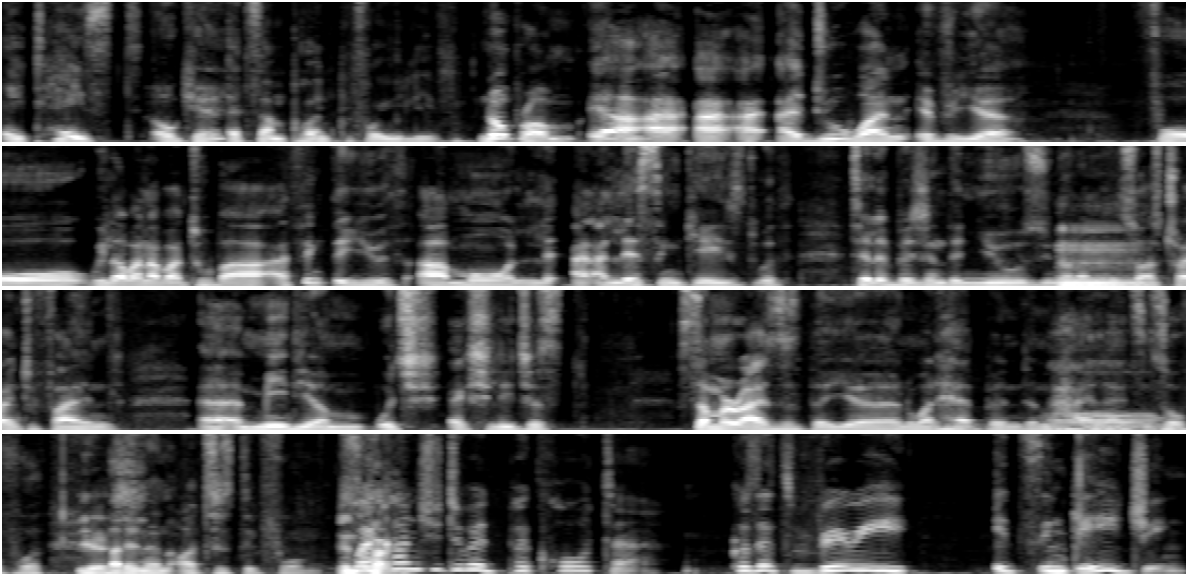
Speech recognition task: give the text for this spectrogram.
a taste. Okay. At some point before you leave. No problem. Yeah, I, I, I- I do one every year for Wilawana Batuba. I think the youth are more are less engaged with television, the news. You know what I mean. So I was trying to find uh, a medium which actually just summarizes the year and what happened and highlights and so forth, Yes. but in an artistic form. In Why fact- can't you do it per quarter? Because it's very, it's engaging.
